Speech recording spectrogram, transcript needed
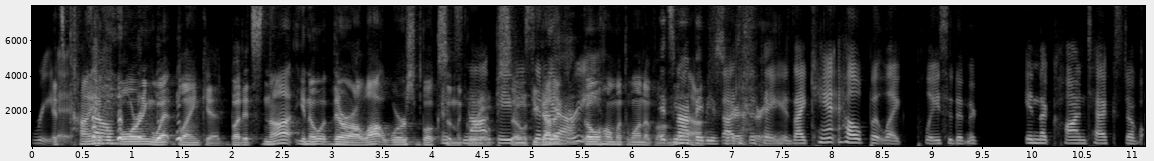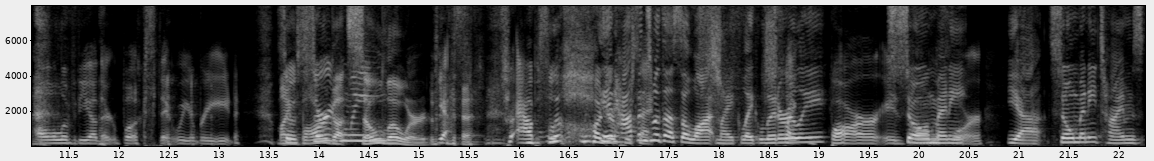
Read it's it. kind of a boring wet blanket, but it's not. You know, there are a lot worse books in the group. So if you got to Three. go home with one of them, It's not yeah. Babysitter That's the thing is I can't help but like place it in the in the context of all of the other books that we read. My So bar got so lowered. Yes, that- absolutely. It happens with us a lot, Mike. Like literally, bar is so many- yeah, so many times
